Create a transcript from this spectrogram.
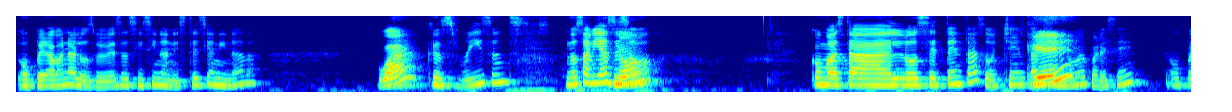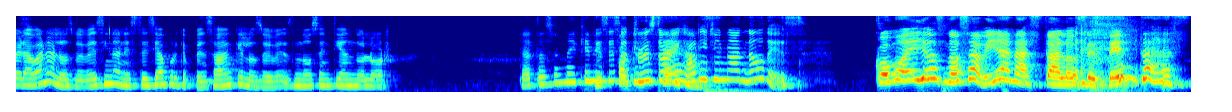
operaban a los bebés así sin anestesia ni nada. What? Because reasons. ¿No sabías eso? Como hasta los 70s, 80s, no me parece. Operaban a los bebés sin anestesia porque pensaban que los bebés no sentían dolor. That doesn't make any This is a true story. How did you not know this? ¿Cómo ellos no sabían hasta los 70s?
